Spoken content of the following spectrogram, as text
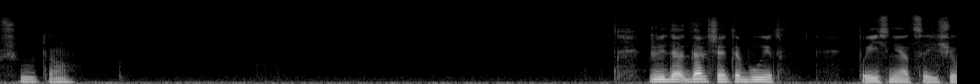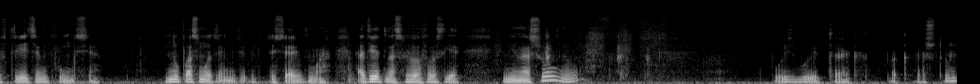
пшуто. Ну и да, дальше это будет поясняться еще в третьем пункте. Ну, посмотрим. То есть, а, ответ на свой вопрос я не нашел, но пусть будет так пока что.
